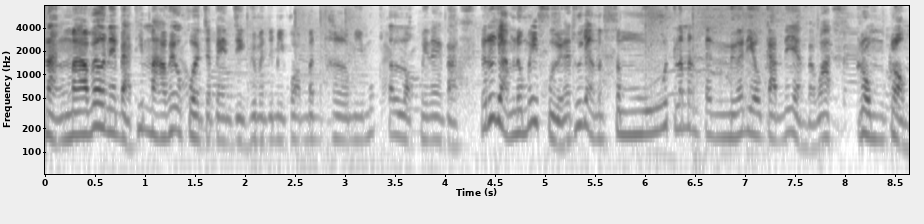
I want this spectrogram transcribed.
หนังมาเวลในแบบที่มาเวลควรจะเป็นจริง คือมันจะมีความบันเทิงมีมุกตลกมีอะไรต่างๆ แล้วทุกอย่างมันดูไม่ฝืนนะ ทุกอย่างมันสมูทแล้วมันเป็นเนื้อเดียวกันได้อย่างแบบว่ากลมกล่อม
